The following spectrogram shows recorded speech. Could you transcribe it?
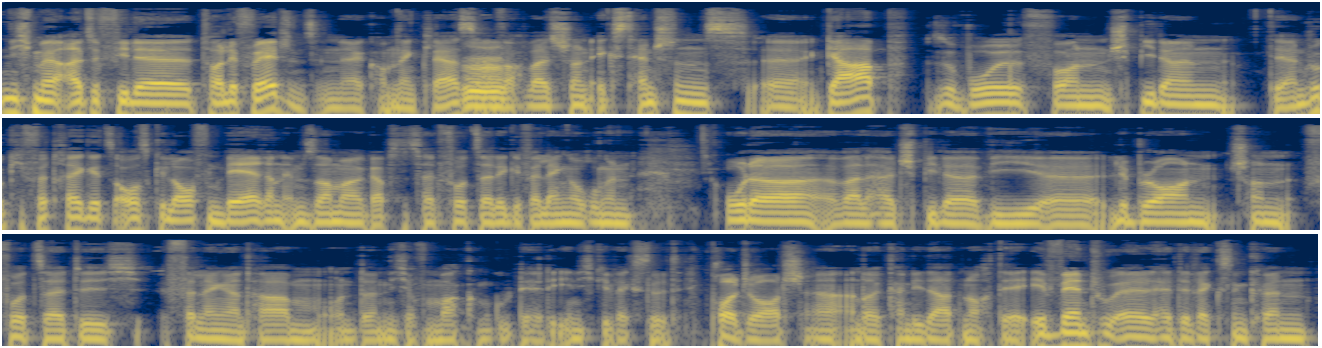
nicht mehr allzu viele tolle Free Agents in der kommenden Class, mhm. einfach weil es schon Extensions äh, gab, sowohl von Spielern, deren Rookie-Verträge jetzt ausgelaufen wären im Sommer, gab es jetzt halt vorzeitige Verlängerungen, oder weil halt Spieler wie äh, LeBron schon vorzeitig verlängert haben und dann nicht auf den Markt kommen. Gut, der hätte eh nicht gewechselt. Paul George, ja, anderer Kandidat noch, der eventuell hätte wechseln können.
